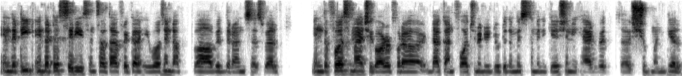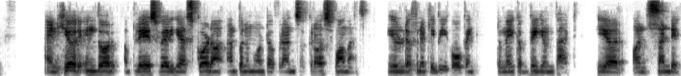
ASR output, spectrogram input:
in the T in the Test series in South Africa, he wasn't up uh, with the runs as well. In the first match, he got out for a duck, unfortunately, due to the miscommunication he had with uh, Shubman Gill. And here, Indore, a place where he has scored an ample amount of runs across formats, he will definitely be hoping to make a big impact here on Sunday,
